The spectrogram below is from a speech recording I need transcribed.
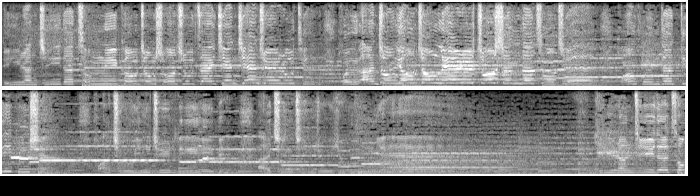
依然记得从你口中说出再见，坚决如铁。昏暗中有种烈日灼身，黄昏的地平线画出一。句离别，爱情进入永夜。依然记得从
